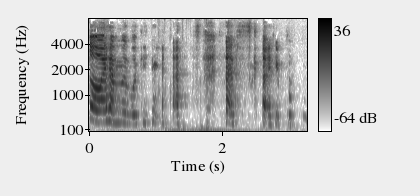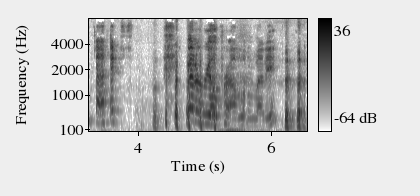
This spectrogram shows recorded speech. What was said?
oh, I haven't been looking at, at Skype. Matt. Got a real problem, buddy. Brown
